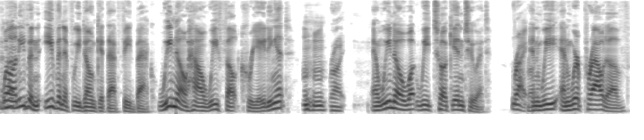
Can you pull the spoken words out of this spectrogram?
Well, I- and even even if we don't get that feedback, we know how we felt creating it, hmm right. And we know what we took into it, Right. and we and we're proud of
